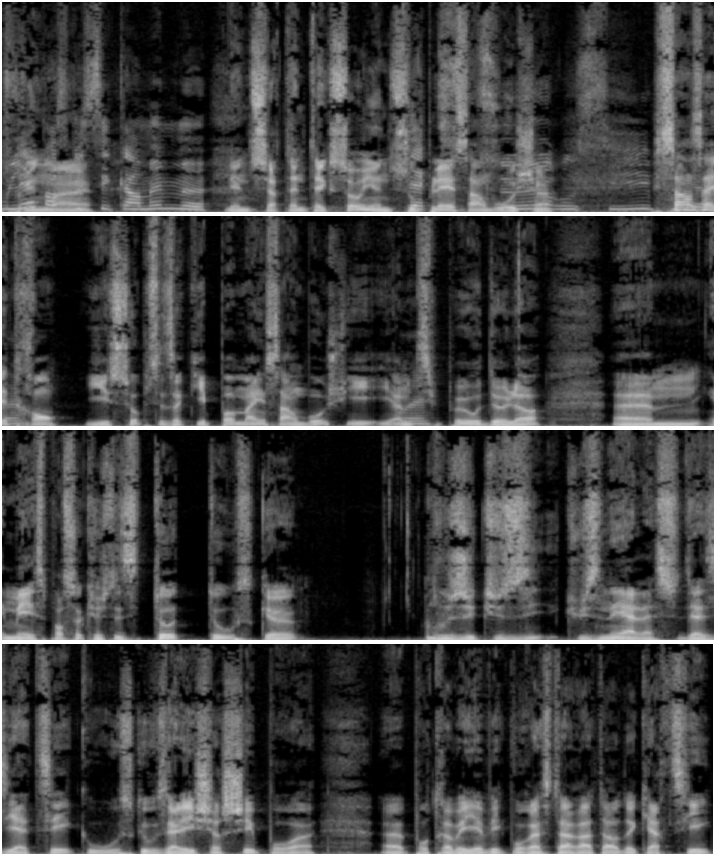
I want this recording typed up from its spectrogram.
fruits de mer. quand même euh, il y a une certaine texture, il y a une souplesse en bouche. hein. aussi, Sans euh, être rond. Il est souple, c'est-à-dire qu'il est pas mince en bouche, il est, il est un Ouais. petit peu au-delà. Euh, mais c'est pour ça que je te dis tout, tout ce que vous cuisi- cuisinez à la sud-asiatique ou ce que vous allez chercher pour euh, euh, pour travailler avec vos restaurateurs de quartier,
